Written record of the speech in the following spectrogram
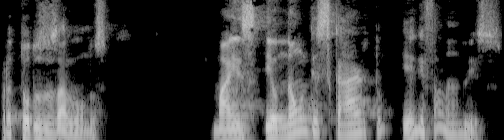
para todos os alunos. Mas eu não descarto ele falando isso.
